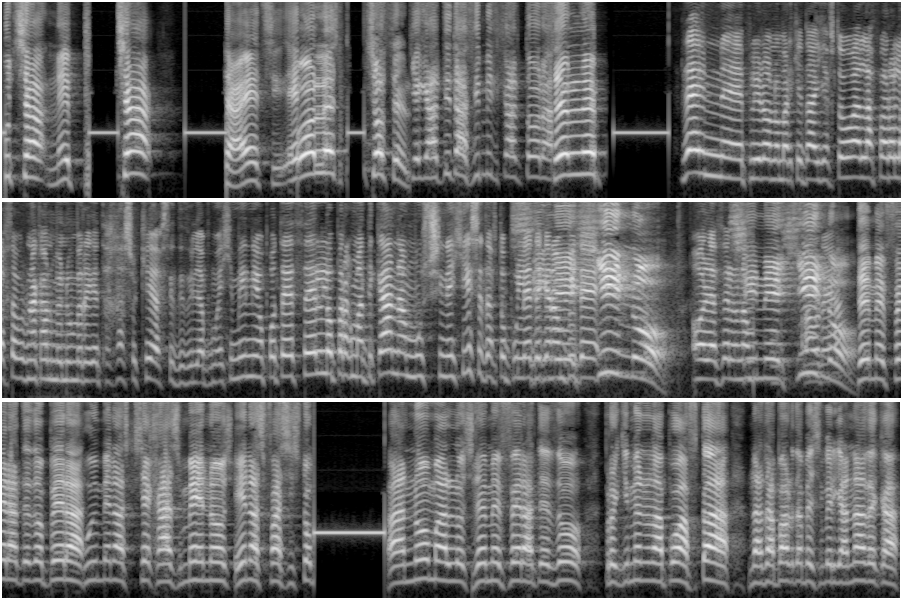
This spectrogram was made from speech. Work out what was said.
πούτσα, ναι, πούτσα, πούτσα, έτσι. Ε, όλες πούτσο θέλουν. Και γιατί τα θυμήθηκαν τώρα, θέλουν Δεν ε, πληρώνομαι αρκετά γι' αυτό, αλλά παρόλα αυτά πρέπει να κάνουμε νούμερα γιατί θα χάσω και αυτή τη δουλειά που μου έχει μείνει. Οπότε θέλω πραγματικά να μου συνεχίσετε αυτό που λέτε και να μου πείτε. Συνεχίνω! Ωραία, θέλω να μου Συνεχίνω! Ωραία. Δεν με φέρατε εδώ πέρα που είμαι ένας ξεχασμένος, ένας φασιστό Ανώμαλος δεν με φέρατε εδώ προκειμένου να πω αυτά, να τα πάρω τα μεσημεριανάδεκα,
